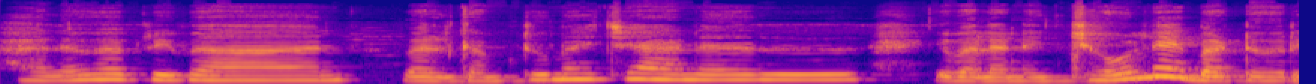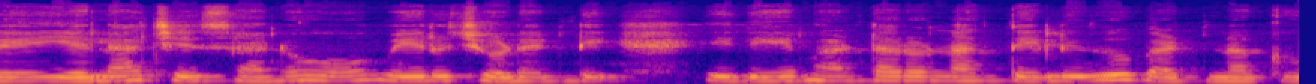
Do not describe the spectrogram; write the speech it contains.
Hello everyone welcome to my channel. ఇవాళ నేను చోలే భటూరే ఎలా చేశానో మీరు చూడండి. ఇది ఏమంటారో నాకు తెలీదు బట్ నాకు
